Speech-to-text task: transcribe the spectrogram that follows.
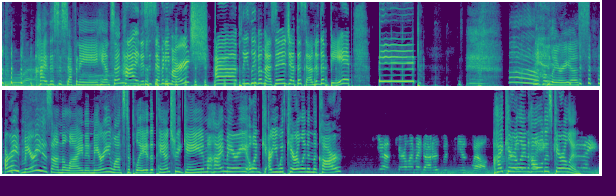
Hi, this is Stephanie Hansen. Hi, this is Stephanie March. Uh, please leave a message at the sound of the beep. Beep. Ah, hilarious. All right, Mary is on the line, and Mary wants to play the pantry game. Hi, Mary. Oh, and are you with Carolyn in the car? Yes, Caroline, my daughter's with me as well. Hi, Carolyn. How old is Carolyn? Hi.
